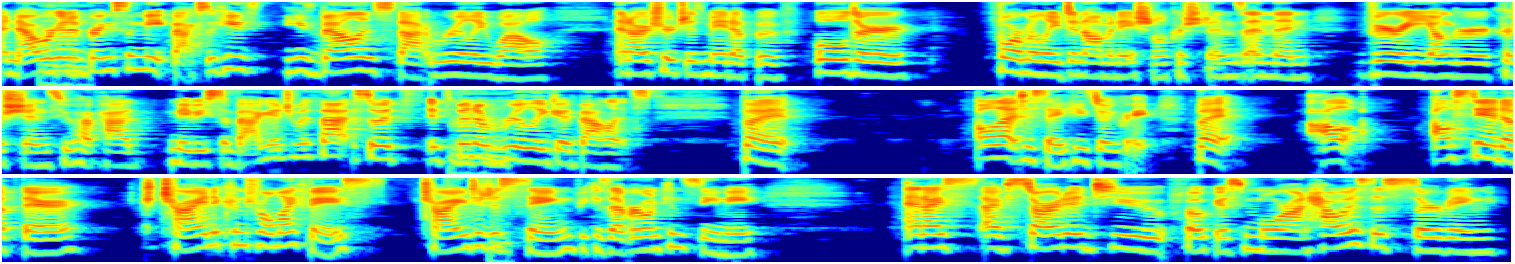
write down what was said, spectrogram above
And now we're mm-hmm. going to bring some meat back. So he's, he's balanced that really well. And our church is made up of older, formerly denominational Christians and then very younger Christians who have had maybe some baggage with that. So it's, it's been mm-hmm. a really good balance. But all that to say, he's doing great. But I'll I'll stand up there trying to control my face, trying to just mm. sing because everyone can see me. And I I've started to focus more on how is this serving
